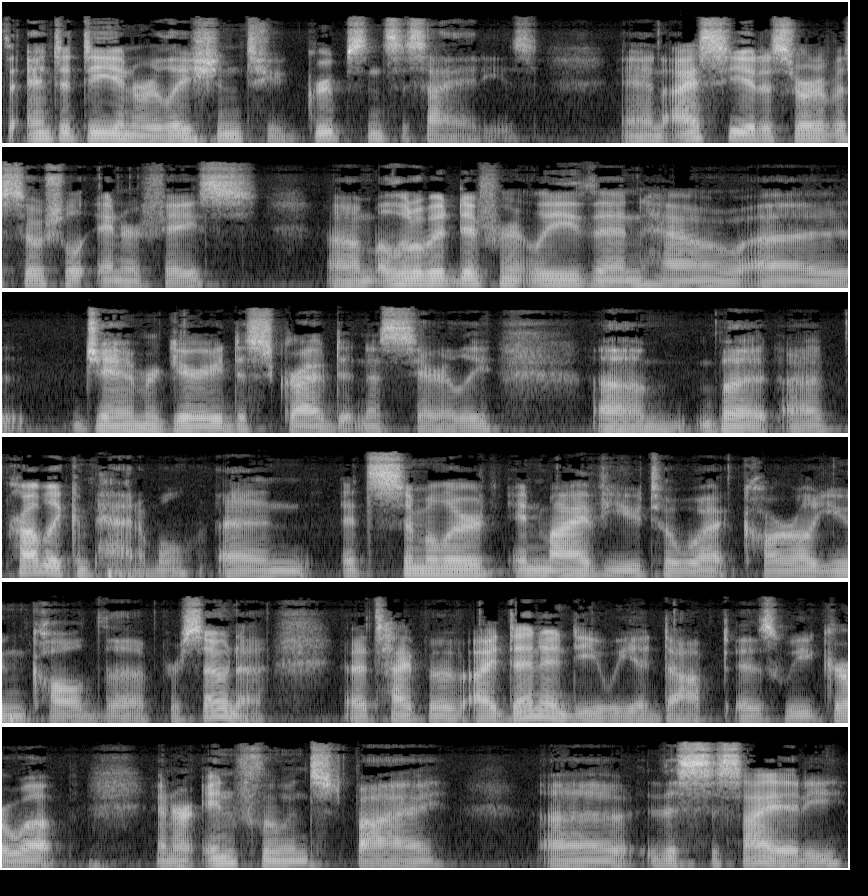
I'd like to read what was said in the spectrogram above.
the entity in relation to groups and societies. And I see it as sort of a social interface, um, a little bit differently than how uh, Jim or Gary described it necessarily um, but uh, probably compatible. And it's similar, in my view, to what Carl Jung called the persona, a type of identity we adopt as we grow up and are influenced by uh, this society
